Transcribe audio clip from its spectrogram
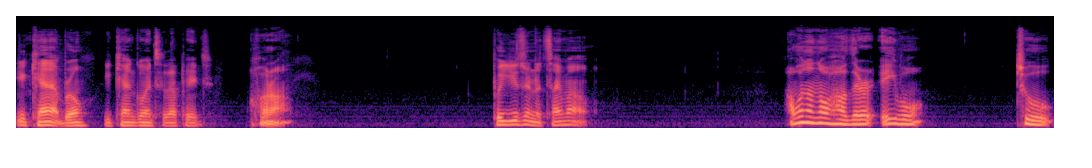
You can't, bro. You can't go into that page. Hold on. Put user in the timeout. I want to know how they're able to.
